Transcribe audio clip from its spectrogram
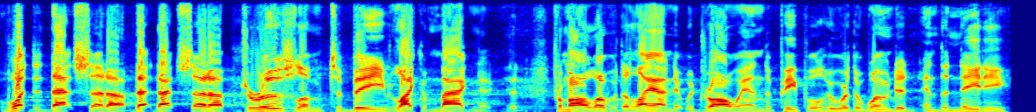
what did that set up? That, that set up Jerusalem to be like a magnet that from all over the land it would draw in the people who were the wounded and the needy.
